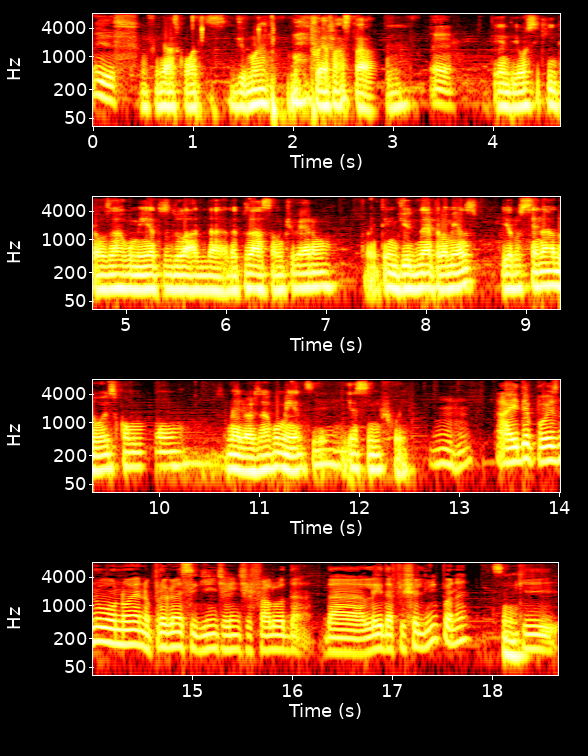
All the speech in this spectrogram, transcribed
Isso. No fim das contas, Dilma foi afastado. Né? É. Entendeu-se que então os argumentos do lado da, da acusação tiveram entendidos, né? Pelo menos pelos senadores como os melhores argumentos e, e assim foi. Uhum. Aí depois no, no, no, programa seguinte a gente falou da, da lei da ficha limpa, né? Sim. Que,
